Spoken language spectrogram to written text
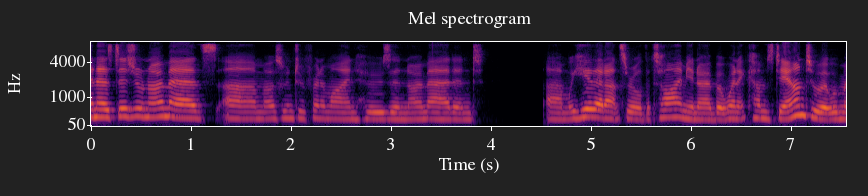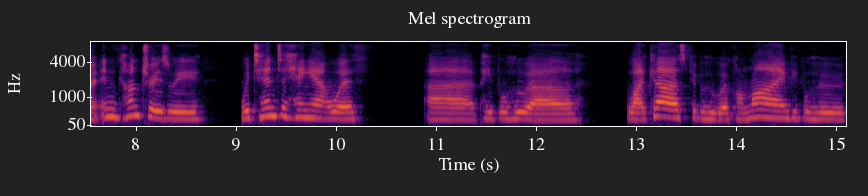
And as digital nomads, um, I was talking to a friend of mine who's a nomad, and um, we hear that answer all the time. You know, but when it comes down to it, when we're in countries, we we tend to hang out with uh, people who are like us, people who work online, people who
